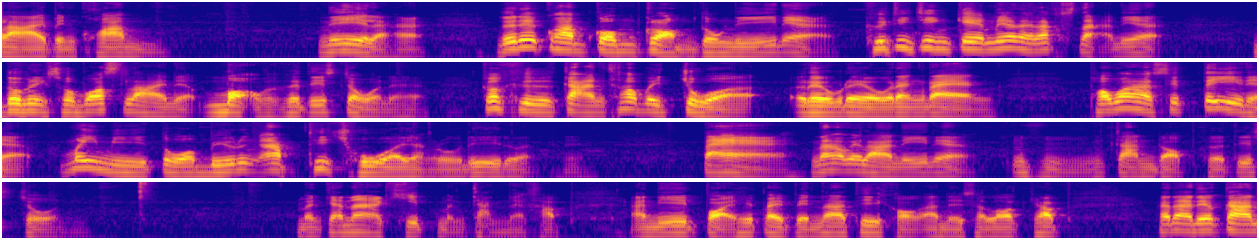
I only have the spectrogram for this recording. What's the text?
กลายเป็นคว่ำ นี่แหละฮะด้วยด้ความกลมกล่อมตรงนี้เนี่ย คือจริง ๆ เกมเนี้ในลักษณะเนี่ยโดมินิกโซบอสไลน์เนี่ยเหมาะกับเคอร์ติสโจนนะฮะ ก็คือการเข้าไปจั่วเร็ว ๆ แรง ๆ เพราะว่าซิตี้เนี่ยไม่มีตัว building up ที่ชัวร์อย่างโรดี้ด้วย แต่ณเวลานี้เนี่ยการดรอปเคอร์ติสโจนมันก็น่าคิดเหมือนกันนะครับ อันนี้ปล่อยให้ไปเป็นหน้าที่ของอันเดอร์ชลอตครับ ขณะเดียวกัน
